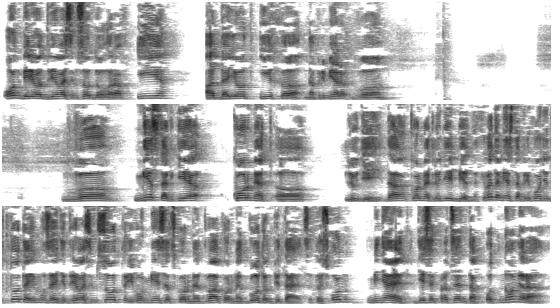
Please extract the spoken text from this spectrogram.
Он берет 2 800 долларов и отдает их, э, например, в, в место, где кормят э, людей, да, кормят людей бедных. И в это место приходит кто-то, ему за эти 2 800, его месяц кормят, два кормят, год он питается. То есть он меняет 10% от номера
